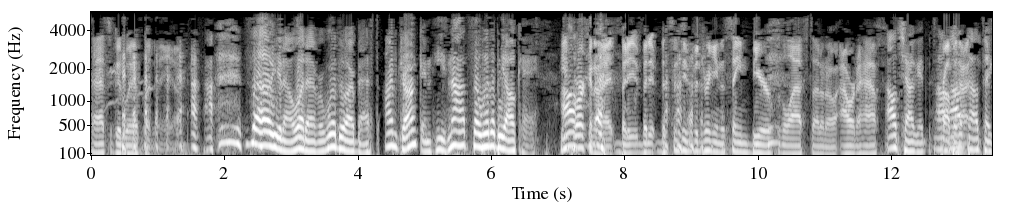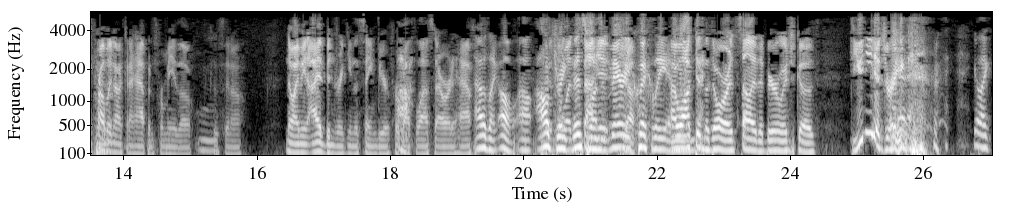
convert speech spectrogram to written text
That's a good way of putting it. Yeah. so you know, whatever. We'll do our best. I'm drunk and he's not, so it'll be okay. He's I'll- working on it, but it, but it, but since he's been drinking the same beer for the last I don't know hour and a half, I'll chug it. I'll, probably I'll, not. I'll take it's probably not going to happen for me though, because you know. No, I mean I had been drinking the same beer for about Ah. the last hour and a half. I was like, oh, I'll, I'll drink this one it- very yeah. quickly. And I walked in the door and Sally the beer witch goes, "Do you need a drink?" You're like,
